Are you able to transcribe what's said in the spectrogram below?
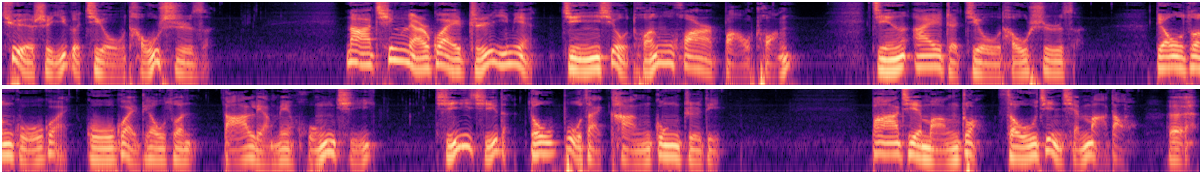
却是一个九头狮子。那青脸怪执一面锦绣团花宝床，紧挨着九头狮子，刁钻古怪，古怪刁钻，打两面红旗。齐齐的都布在砍弓之地。八戒莽撞走近前骂道：“呃，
